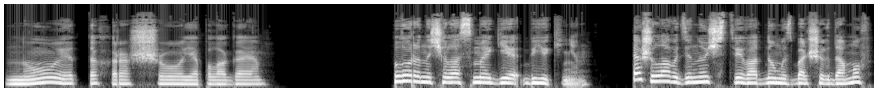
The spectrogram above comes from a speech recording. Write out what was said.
«Ну, это хорошо, я полагаю». Флора начала с Мэгги Бьюкинен. Та жила в одиночестве в одном из больших домов,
